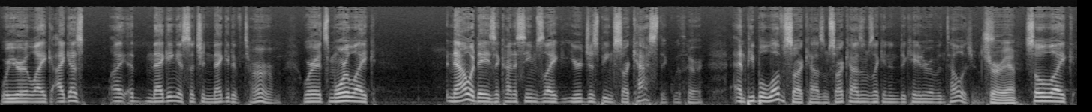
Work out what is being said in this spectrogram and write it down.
where you're like I guess I, uh, negging is such a negative term where it's more like nowadays it kind of seems like you're just being sarcastic with her and people love sarcasm. Sarcasm is like an indicator of intelligence. Sure, yeah. So like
